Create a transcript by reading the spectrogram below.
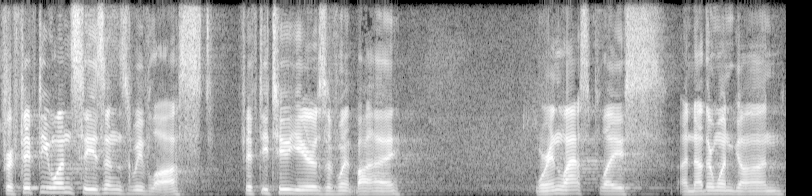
for 51 seasons we've lost, 52 years have went by. We're in last place, another one gone.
